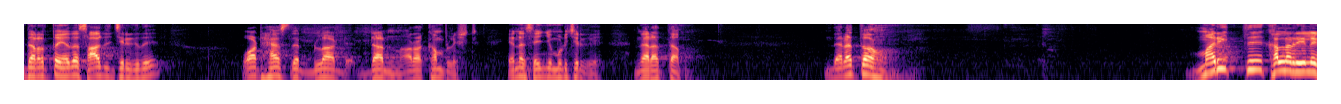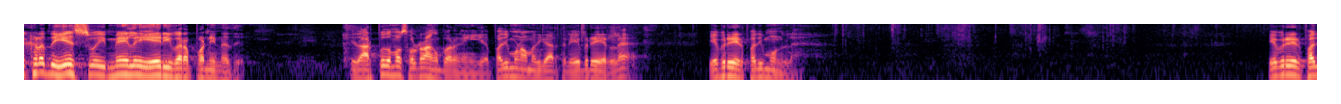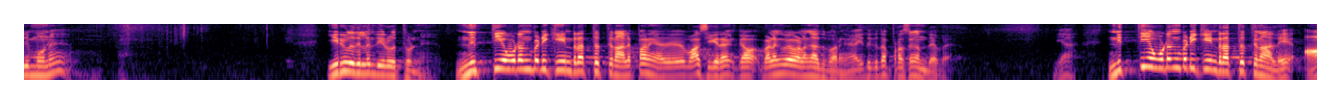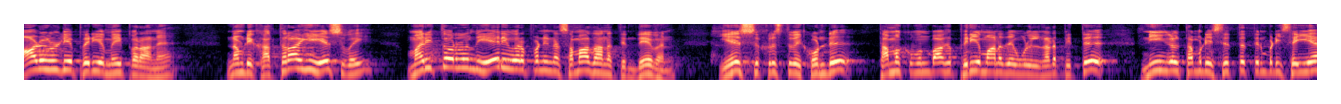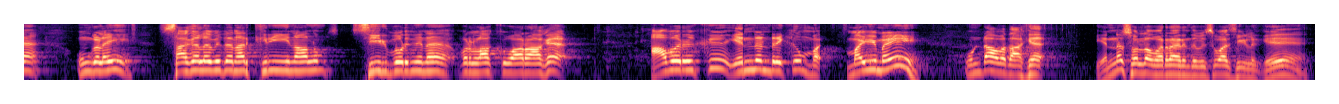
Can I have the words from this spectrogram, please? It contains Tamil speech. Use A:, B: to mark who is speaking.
A: இந்த ரத்தம் எதை சாதிச்சிருக்குது. What has that blood done or accomplished என்ன செஞ்சு முடிச்சிருக்கு? இந்த ரத்தம். இந்த ரத்தம் மறித்து கல்லறையில் கிடந்த இயேசுவை மேலே ஏறி வர பண்ணினது. இது அற்புதமாக சொல்கிறாங்க பாருங்கள் இங்கே. பதிமூணாம் அதிகாரத்தில் எபிரேயரில். எபிரேயர் பதிமூணில். எபிரேயர் பதிமூணு இருபதுலேருந்து இருபத்தொன்று நித்திய உடன்படிக்கையின் ரத்தத்தினாலே பாருங்கள் வாசிக்கிறேன் க விளங்கவே விளங்காது பாருங்கள் இதுக்கு தான் பிரசங்கம் தேவை. யா நித்திய உடன்படிக்கையின் ரத்தத்தினாலே ஆடுகளுடைய பெரிய மெய்ப்பரான நம்முடைய கத்தராகிய இயேசுவை மரித்தோரிலிருந்து ஏறி வரப்பண்ணின சமாதானத்தின் தேவன் இயேசு கிறிஸ்துவை கொண்டு தமக்கு முன்பாக பிரியமானதை உங்களில் நடப்பித்து நீங்கள் தம்முடைய சித்தத்தின்படி செய்ய உங்களை சகலவித நற்கிரியினாலும் சீர்பொருந்தினவர்களாக்குவாராக. அவருக்கு என்னென்றைக்கும் ம- மகிமை உண்டாவதாக. என்ன சொல்ல வர்றார் இந்த விசுவாசிகளுக்கு?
